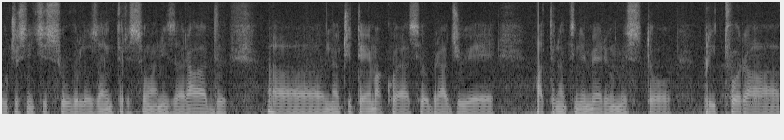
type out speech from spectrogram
učesnici su vrlo zainteresovani za rad, znači tema koja se obrađuje alternativne mere umjesto pritvora,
